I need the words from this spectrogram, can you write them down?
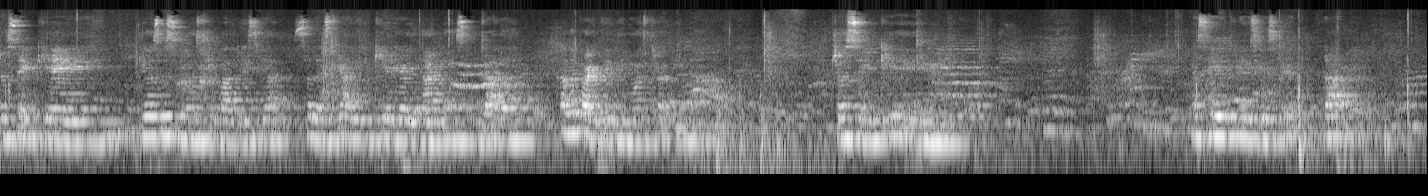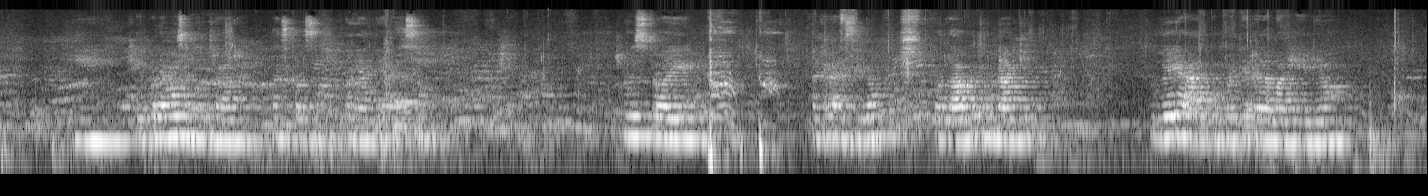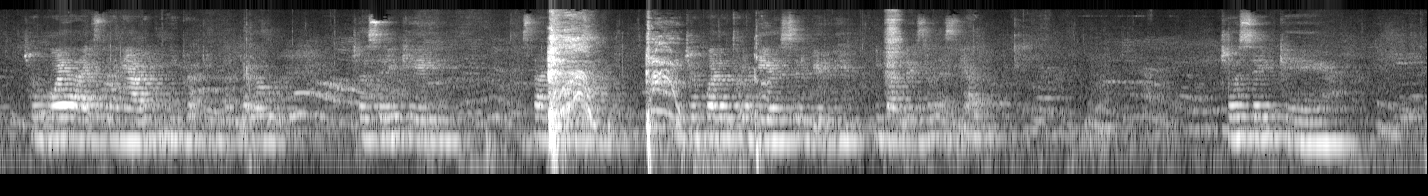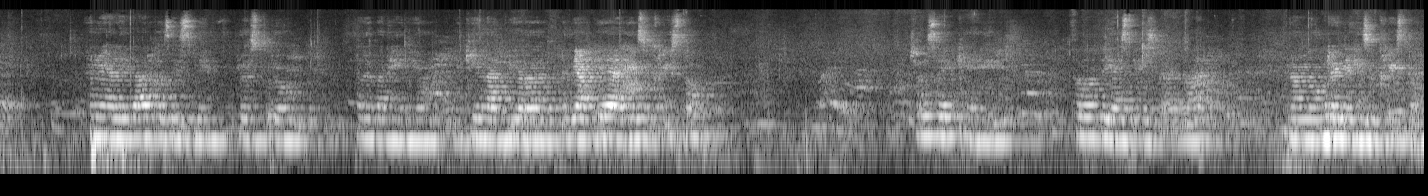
Yo sé que Dios es nuestro Padre Celestial y quiere ayudarnos en cada, cada parte de nuestra vida. Yo sé que esta iglesia es verdad y que podemos encontrar las cosas mediante eso. Yo estoy agradecido por la oportunidad que tuve a compartir el Evangelio. Yo voy a pero yo sé que está bien y yo puedo todavía servir mi, Padre Celestial. Yo sé que en realidad Jesús me restauró el Evangelio aquí en la tierra mediante a Jesucristo. Yo sé que todo día es verdad. En el nombre de Jesucristo.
